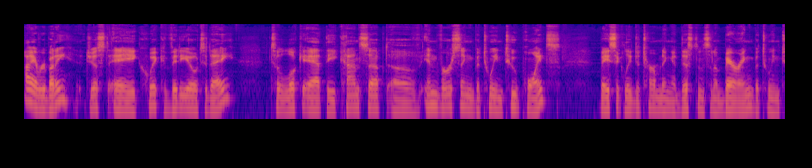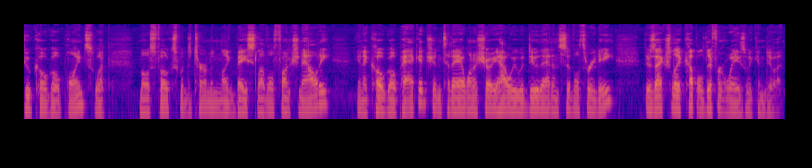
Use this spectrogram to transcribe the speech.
Hi everybody, just a quick video today to look at the concept of inversing between two points, basically determining a distance and a bearing between two COGO points, what most folks would determine like base level functionality in a COGO package. And today I want to show you how we would do that in Civil 3D. There's actually a couple different ways we can do it.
